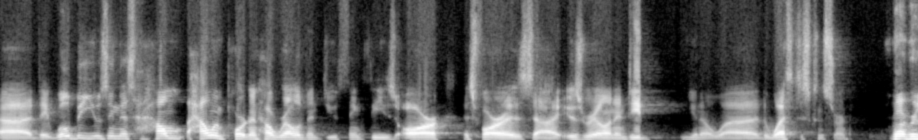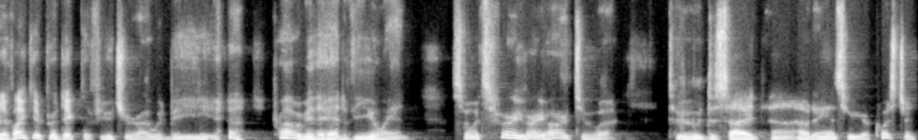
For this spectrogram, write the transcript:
uh, uh, they will be using this? How how important and how relevant do you think these are as far as uh, Israel and indeed you know uh, the West is concerned? Robert, if I could predict the future, I would be probably the head of the UN. So it's very very hard to uh, to decide how to answer your question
